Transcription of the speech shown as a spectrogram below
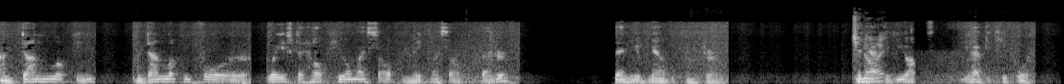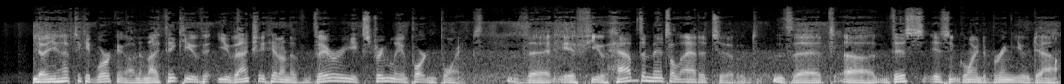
I'm done looking. I'm done looking for ways to help heal myself and make myself better. Then you've now become terminal. Do you, you know have to, you, have, you have to keep working. Yeah, you have to keep working on it. And I think you've you've actually hit on a very extremely important point that if you have the mental attitude that uh, this isn't going to bring you down,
